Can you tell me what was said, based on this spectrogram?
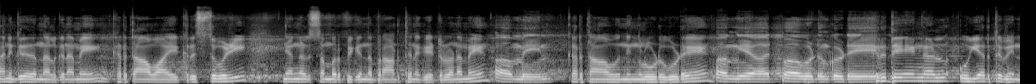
അനുഗ്രഹം നൽകണമേ. കർത്താവായ ക്രിസ്തു വഴി ഞങ്ങൾ സമർപ്പിക്കുന്ന പ്രാർത്ഥന കേട്ടുകൊള്ളണമേ കർത്താവ് നിങ്ങളോടുകൂടെ അങ്ങേ ആത്മാവോടും കൂടെ ഹൃദയങ്ങൾ ഉയർത്തുവിൻ.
